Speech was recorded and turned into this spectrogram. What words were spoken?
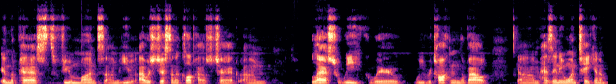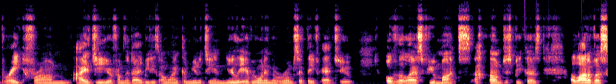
in the past few months. Um, I was just in a clubhouse chat um, last week where we were talking about um, has anyone taken a break from IG or from the diabetes online community? And nearly everyone in the room said they've had to over the last few months, um, just because a lot of us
